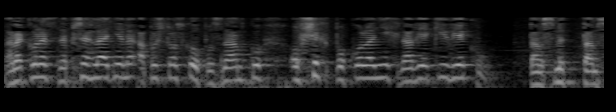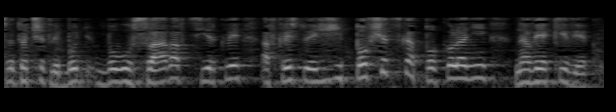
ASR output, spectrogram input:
A nakonec nepřehlédněme apoštolskou poznámku o všech pokoleních na věky věků. Tam jsme, tam jsme to četli. Buď Bohu sláva v církvi a v Kristu Ježíši po všecka pokolení na věky věku.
